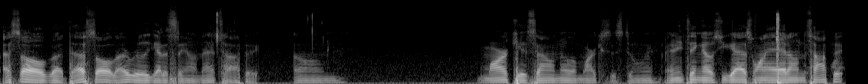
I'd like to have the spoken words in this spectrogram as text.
that's all about that's all I really got to say on that topic. Um, Marcus, I don't know what Marcus is doing. Anything else you guys want to add on the topic?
